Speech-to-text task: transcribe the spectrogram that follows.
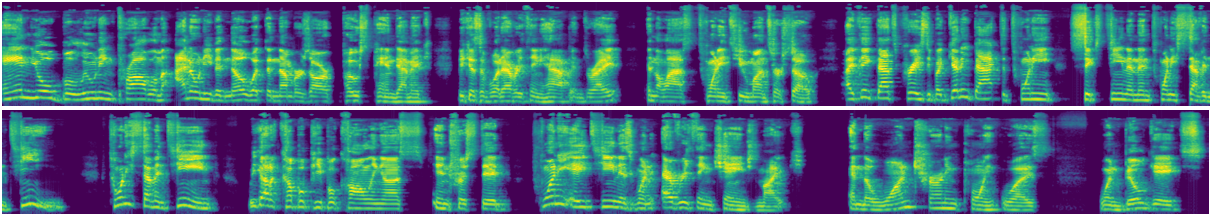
annual ballooning problem. I don't even know what the numbers are post pandemic because of what everything happened, right? In the last 22 months or so. I think that's crazy. But getting back to 2016 and then 2017, 2017, we got a couple people calling us interested. 2018 is when everything changed, Mike. And the one turning point was when Bill Gates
